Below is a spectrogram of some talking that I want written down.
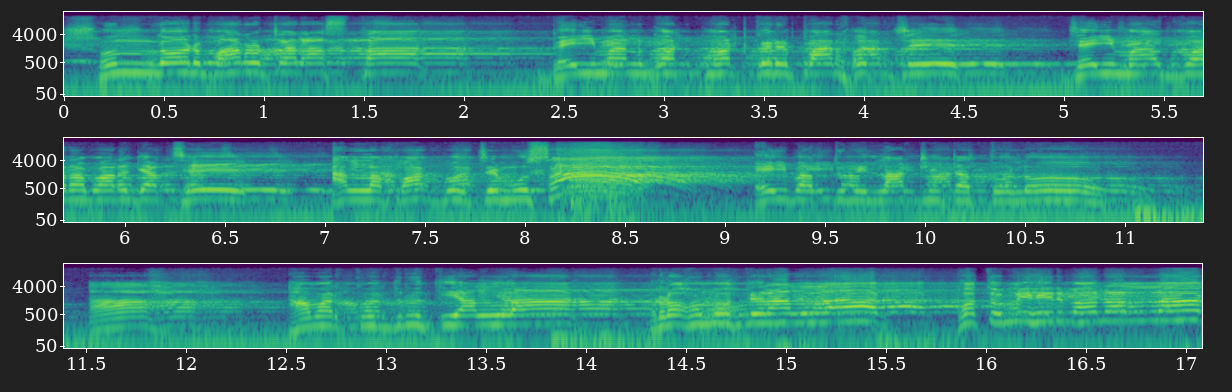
সুন্দর বারোটা রাস্তা বেঈমান গটমট করে পার হচ্ছে। যেই মাছ বরাবর গেছে, আল্লাহ পাক বলছে, মুসা, এইবার তুমি লাঠিটা তোলো। আহ, আমার কুদরতি আল্লাহ, রহমতের আল্লাহ, কত মেহেরবান আল্লাহ।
